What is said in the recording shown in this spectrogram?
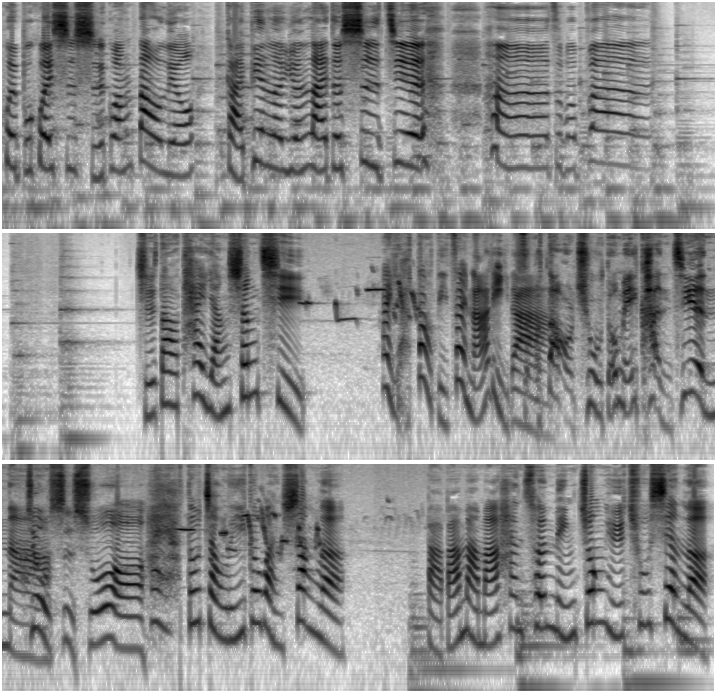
会不会是时光倒流，改变了原来的世界？啊，怎么办？直到太阳升起。哎呀，到底在哪里啦？怎么到处都没看见呢？就是说啊，哎呀，都找了一个晚上了。爸爸妈妈和村民终于出现了。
